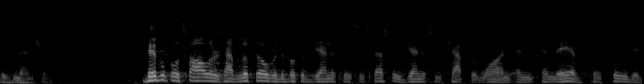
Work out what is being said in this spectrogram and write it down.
is mentioned. Biblical scholars have looked over the book of Genesis, especially Genesis chapter 1, and, and they have concluded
